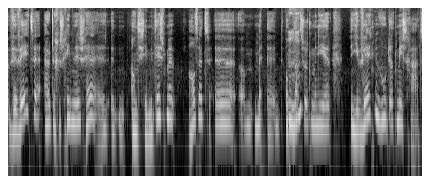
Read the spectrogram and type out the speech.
we weten uit de geschiedenis, hè, antisemitisme, altijd uh, op dat mhm. soort manier. En je weet nu hoe dat misgaat.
